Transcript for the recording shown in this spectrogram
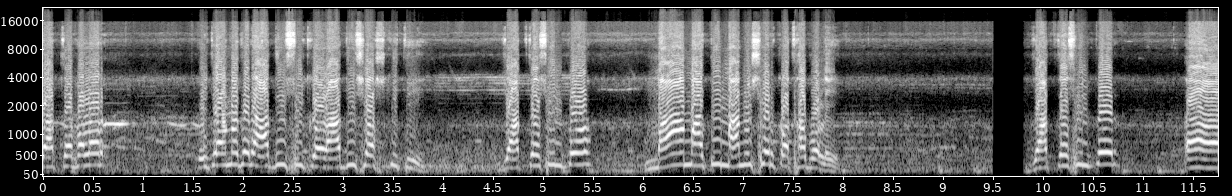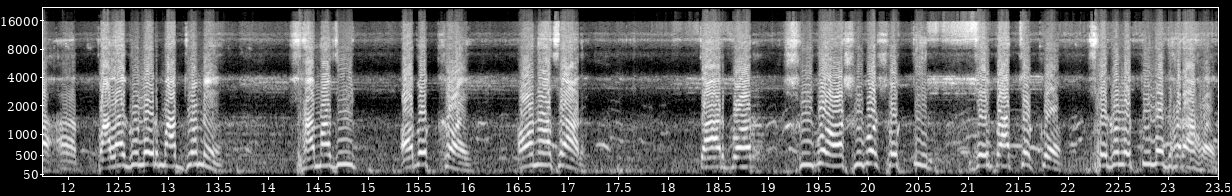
যাত্রাপালার, এটা আমাদের আদি শিকড়, আদি সংস্কৃতি। যাত্রা শিল্প মা মাটি মানুষের কথা বলে। যাত্রা শিল্পের পালাগুলোর মাধ্যমে সামাজিক অবক্ষয়, অনাচার, তারপর শুভ অশুভ শক্তির যে পার্থক্য, সেগুলো তুলে ধরা হয়।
